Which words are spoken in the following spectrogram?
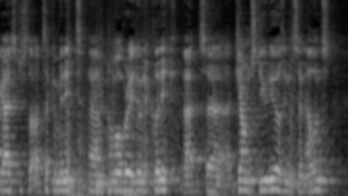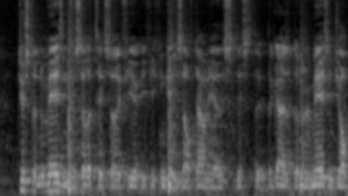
guys, just thought I'd take a minute. Um, I'm over here doing a clinic at, uh, at Jam Studios in St Helens. Just an amazing facility. So if you if you can get yourself down here, this this the, the guys have done an amazing job.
